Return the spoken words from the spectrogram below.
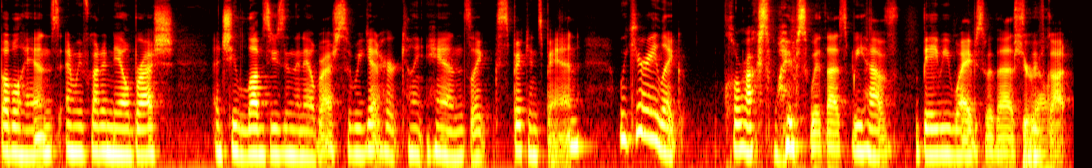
bubble hands. And we've got a nail brush, and she loves using the nail brush. So we get her hands like spick and span. We carry like Clorox wipes with us. We have baby wipes with us. Purell. We've got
